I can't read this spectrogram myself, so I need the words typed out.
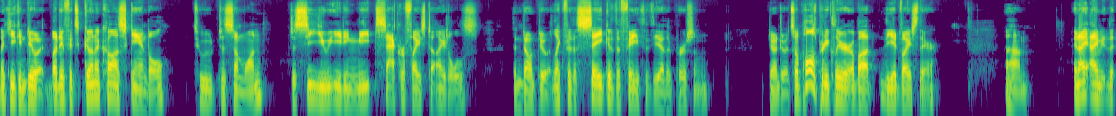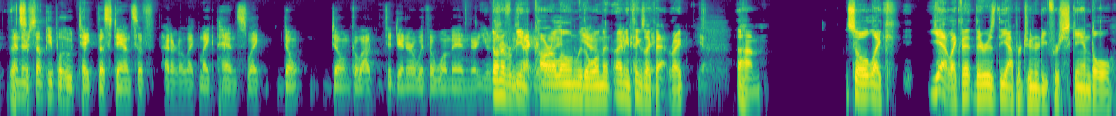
Like you can do it, but if it's gonna cause scandal to to someone to see you eating meat sacrificed to idols, then don't do it. Like for the sake of the faith of the other person, don't do it. So Paul's pretty clear about the advice there. Um, and I, I th- and there's some people who take the stance of I don't know, like Mike Pence, like don't don't go out to dinner with a woman or you know, don't ever be in a car alone with Yeah, a woman. I mean, things like that, right? Yeah. Um, so like, yeah, like that, there is the opportunity for scandal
